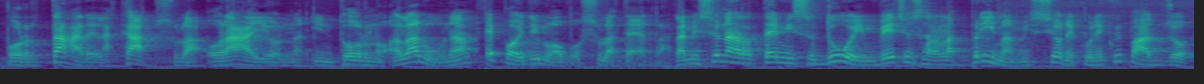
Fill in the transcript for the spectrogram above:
portare la capsula Orion intorno alla Luna e poi di nuovo sulla Terra. La missione Artemis 2 invece sarà la prima missione con equipaggio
